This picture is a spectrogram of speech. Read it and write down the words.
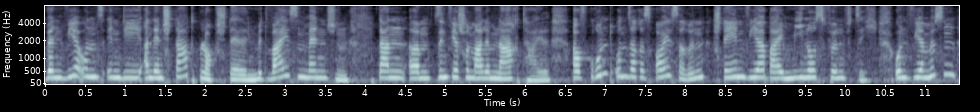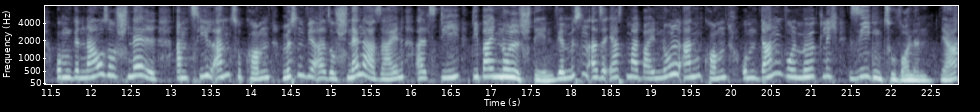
Wenn wir uns in die, an den Startblock stellen mit weißen Menschen, dann ähm, sind wir schon mal im Nachteil. Aufgrund unseres Äußeren stehen wir bei minus 50 und wir müssen, um genauso schnell am Ziel anzukommen, müssen wir also schneller sein als die, die bei Null stehen. Wir müssen also erstmal bei Null ankommen, um dann womöglich siegen zu wollen. Ja,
